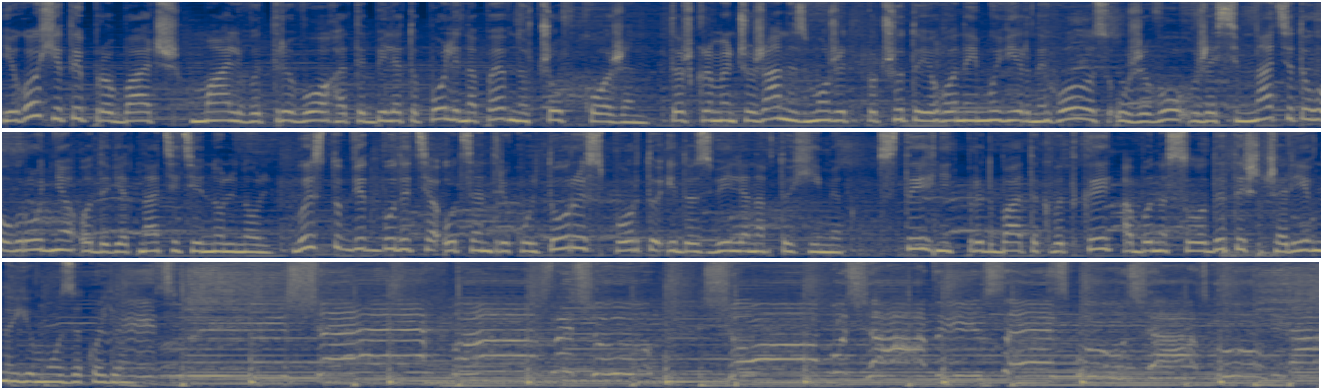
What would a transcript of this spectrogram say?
Його хіти пробач, мальви, тривога та біля тополі, напевно, чув кожен. Тож кременчужани зможуть почути його неймовірний голос уживу вже 17 грудня о 19.00. Виступ відбудеться у центрі культури, спорту і дозвілля Нафтохімік. Встигніть придбати квитки, аби насолодитись чарівною музикою. Злечу, почати все спочатку.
